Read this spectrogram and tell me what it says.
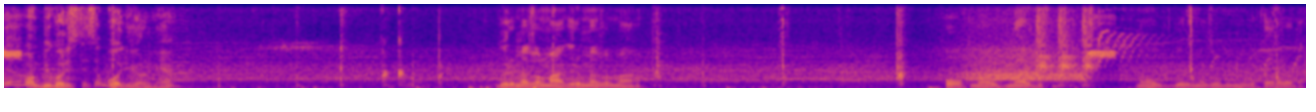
Ne zaman bir gol istesem gol yiyorum ya. Görünmez olma, görünmez olma. Hop ne oldu, neredesin? Ne oldu, görünmez arada.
